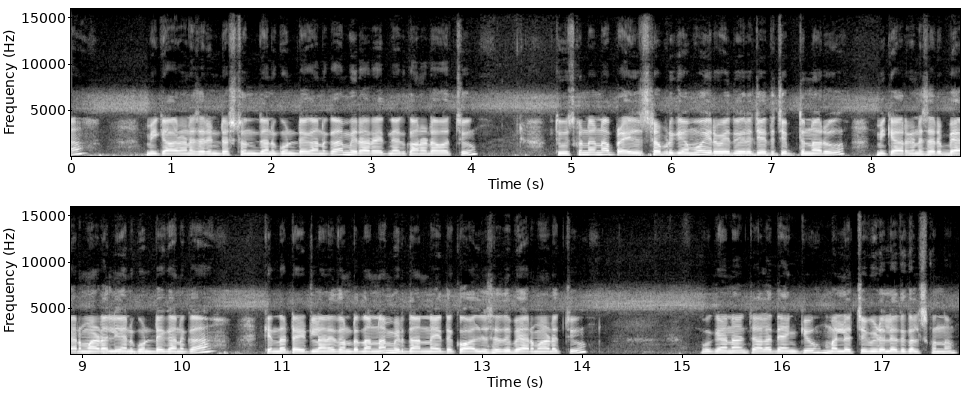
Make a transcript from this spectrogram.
మీకు ఎవరైనా సరే ఇంట్రెస్ట్ ఉంది అనుకుంటే కనుక మీరు ఆ రైతుని అయితే కొనడవచ్చు చూసుకుంటున్న ప్రైస్ వచ్చేటప్పటికేమో ఇరవై ఐదు వేలు అయితే చెప్తున్నారు. మీకు ఎవరికైనా సరే బేరం ఆడాలి అనుకుంటే కనుక కింద టైటిల్ అనేది ఉంటుందన్న మీరు దాన్ని అయితే కాల్ చేసి అయితే బేరం ఆడచ్చు. అన్న చాలా థ్యాంక్ యూ మళ్ళీ వచ్చే వీడియోలో అయితే కలుసుకుందాం.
